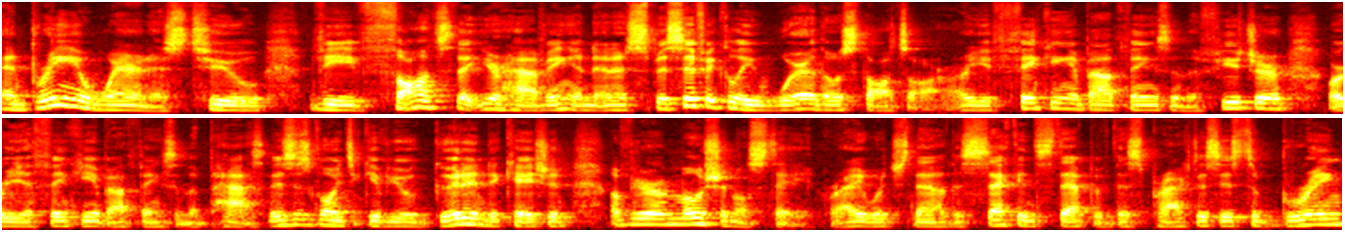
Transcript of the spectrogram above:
and bringing awareness to the thoughts that you're having and, and specifically where those thoughts are. Are you thinking about things in the future or are you thinking about things in the past? This is going to give you a good indication of your emotional state, right? Which now the second step of this practice is to bring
